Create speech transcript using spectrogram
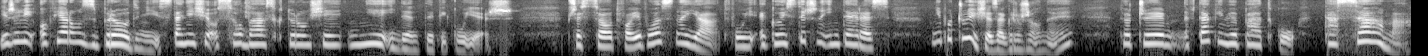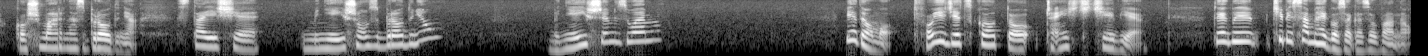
Jeżeli ofiarą zbrodni stanie się osoba, z którą się nie identyfikujesz, przez co twoje własne ja, twój egoistyczny interes nie poczuje się zagrożony, to czy w takim wypadku ta sama koszmarna zbrodnia staje się mniejszą zbrodnią? Mniejszym złem? Wiadomo, twoje dziecko to część ciebie. To jakby ciebie samego zagazowano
